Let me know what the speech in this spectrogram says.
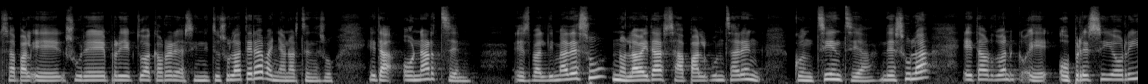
zapal, e, zure proiektuak aurrera ezin dituzu latera, baina onartzen duzu. Eta onartzen, ez baldin badezu, nola baita zapalkuntzaren kontzientzia dezula, eta orduan e, opresio horri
